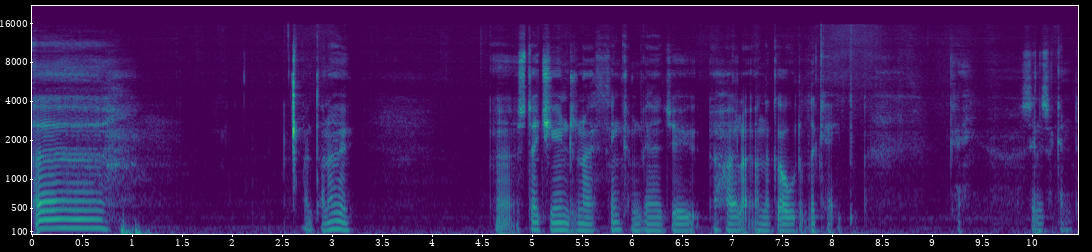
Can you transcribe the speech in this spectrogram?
Uh, I don't know. Uh, stay tuned, and I think I'm going to do a highlight on the gold of the cape. Okay, see in a second.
